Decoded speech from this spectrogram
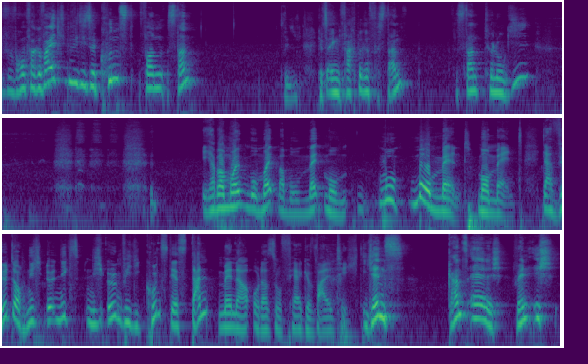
warum vergewaltigen wir diese Kunst von Stunt? Gibt es eigentlich einen Fachbegriff für Stunt? Stuntologie? Ja, aber Moment, Moment mal, Moment, Moment, Moment, Moment. Da wird doch nicht, äh, nix, nicht irgendwie die Kunst der Stuntmänner oder so vergewaltigt. Jens, ganz ehrlich, wenn ich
